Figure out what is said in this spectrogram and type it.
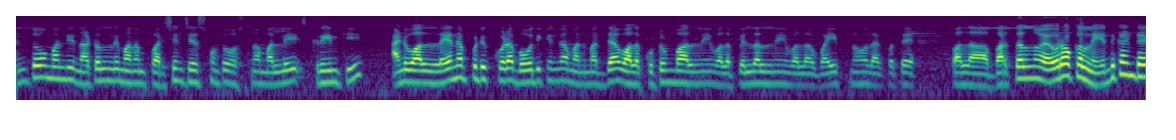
ఎంతోమంది నటుల్ని మనం పరిచయం చేసుకుంటూ వస్తున్నాం మళ్ళీ స్క్రీన్కి అండ్ వాళ్ళు లేనప్పటికి కూడా భౌతికంగా మన మధ్య వాళ్ళ కుటుంబాలని వాళ్ళ పిల్లల్ని వాళ్ళ వైఫ్నో లేకపోతే వాళ్ళ భర్తలను ఎవరో ఒకరిని ఎందుకంటే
